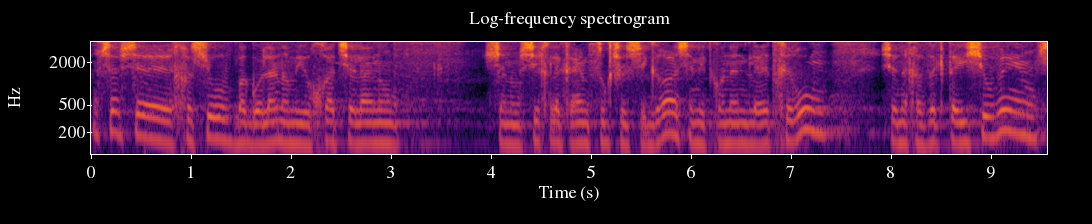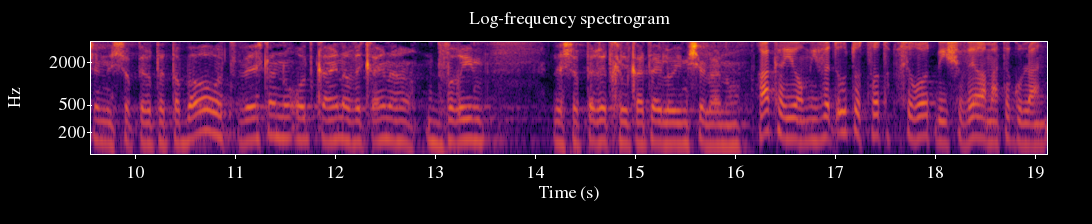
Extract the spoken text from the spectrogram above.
אני חושב שחשוב בגולן המיוחד שלנו שנמשיך לקיים סוג של שגרה, שנתכונן לעת חירום. שנחזק את היישובים, שנשפר את הטבעות, ויש לנו עוד כהנה וכהנה דברים לשפר את חלקת האלוהים שלנו. רק היום יוודאו תוצאות הבחירות ביישובי רמת הגולן.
